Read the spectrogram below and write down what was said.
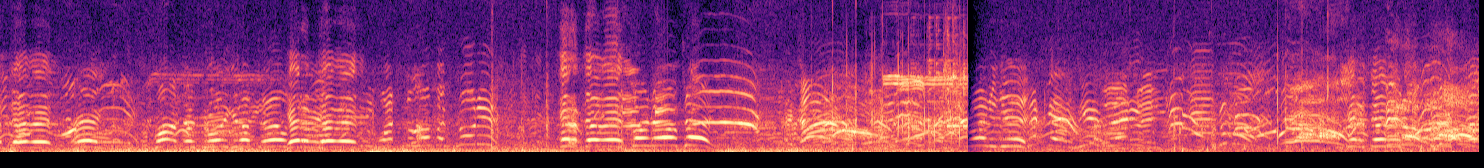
Get him, Devin! Hey! What? I'm throwing it up to LJ! Get him, David! Watch the lump, I'm floating! Get him, David! Go on, LJ! Look at him, he's ready! Come on! Get him, David!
